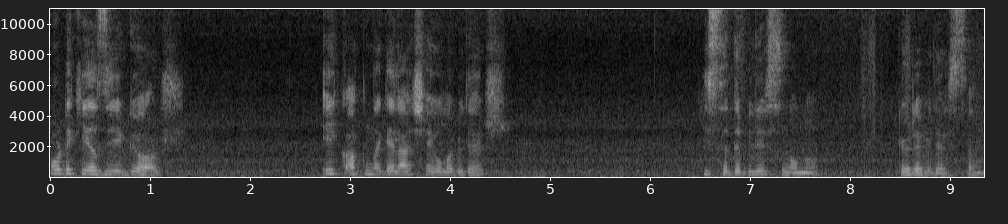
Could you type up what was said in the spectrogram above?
Oradaki yazıyı gör. İlk aklına gelen şey olabilir. Hissedebilirsin onu. Görebilirsin.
